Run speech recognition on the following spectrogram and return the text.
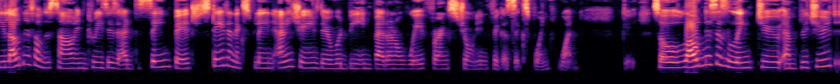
the loudness of the sound increases at the same pitch. State and explain any change there would be in pattern of wavefronts shown in figure 6.1. Okay, so loudness is linked to amplitude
